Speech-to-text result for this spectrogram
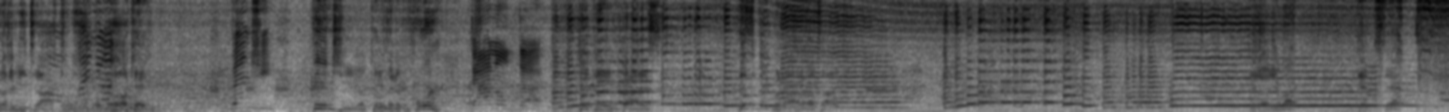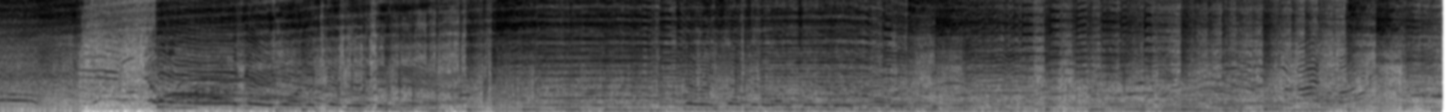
going to be Doc. Oh, okay. Benji. Benji. Okay, the number four. Donald Duck. Good name, guys. This is a big one. Hang on tight. Get on your mark. Get set.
